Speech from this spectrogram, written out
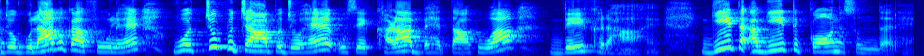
जो गुलाब का फूल है, वो चुपचाप जो है, उसे खड़ा बहता हुआ देख रहा है। गीत अगीत कौन सुंदर है?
